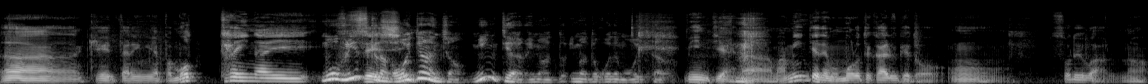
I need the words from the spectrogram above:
あーケータリングやっぱもったいないもうフリスクなんか置いてないんじゃんミンティアやろ今ど今どこでも置いてたら。ミンティアやな。まあミンティアでももろて帰るけどうん。それはあるな。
